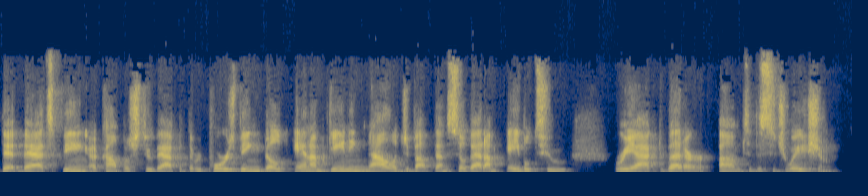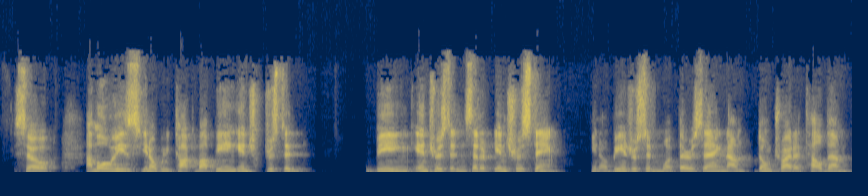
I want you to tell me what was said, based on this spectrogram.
that that's being accomplished through that but the rapport is being built and i'm gaining knowledge about them so that i'm able to react better um, to the situation so i'm always you know we talk about being interested being interested instead of interesting you know be interested in what they're saying. Now don't try to tell them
